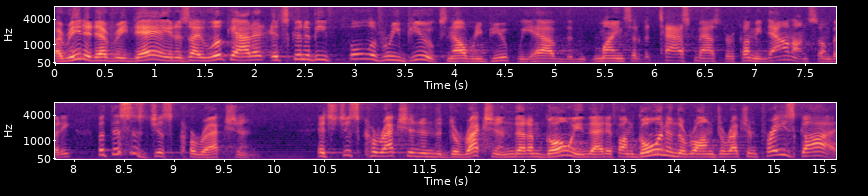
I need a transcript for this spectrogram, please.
I read it every day, and as I look at it, it's going to be full of rebukes. Now, rebuke, we have the mindset of a taskmaster coming down on somebody, but this is just correction. It's just correction in the direction that I'm going, that if I'm going in the wrong direction, praise God.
